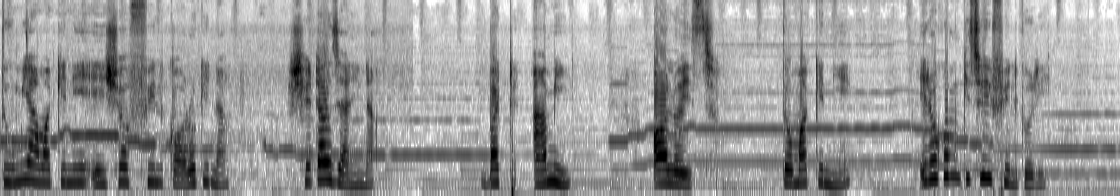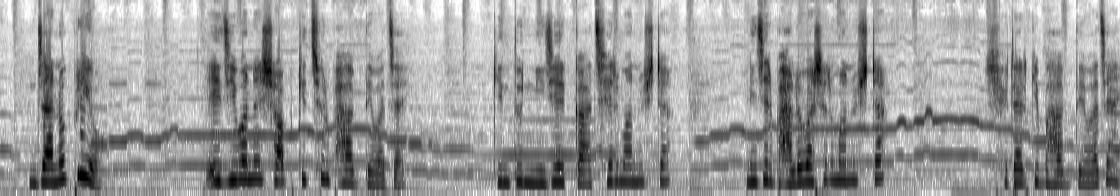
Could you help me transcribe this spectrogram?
তুমি আমাকে নিয়ে এইসব ফিল করো কি না সেটাও জানি না। বাট আমি অলওয়েজ তোমাকে নিয়ে এরকম কিছুই ফিল করি। জানো প্রিয়, এই জীবনে সব কিছুর ভাগ দেওয়া যায়। কিন্তু নিজের কাছের মানুষটা, নিজের ভালোবাসার মানুষটা, সেটার কি ভাগ দেওয়া যায়?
